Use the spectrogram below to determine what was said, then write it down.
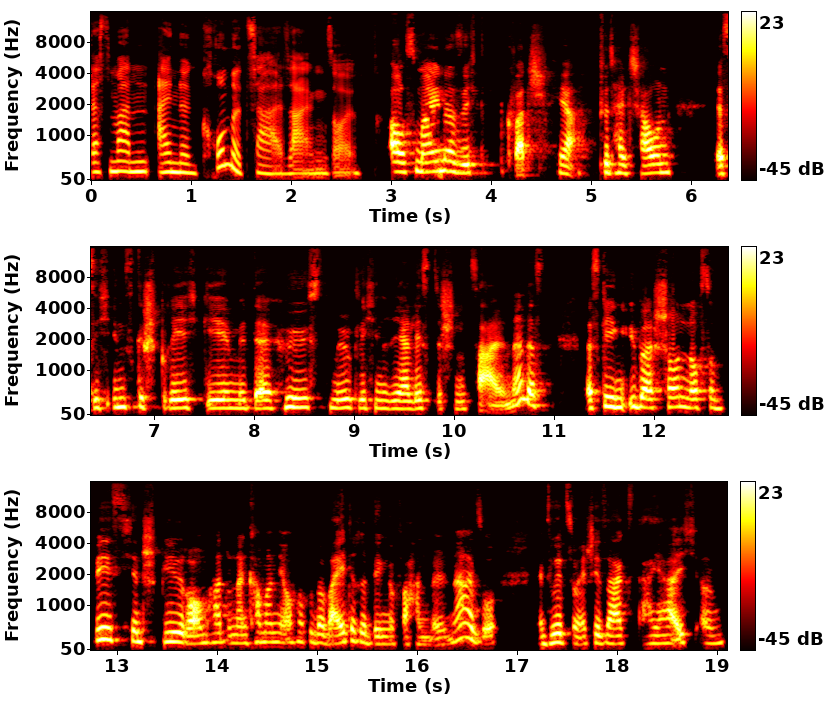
dass man eine krumme Zahl sagen soll. Aus meiner Sicht Quatsch, ja. Ich würde halt schauen, dass ich ins Gespräch gehe mit der höchstmöglichen realistischen Zahl. Ne? Dass das Gegenüber schon noch so ein bisschen Spielraum hat und dann kann man ja auch noch über weitere Dinge verhandeln. Ne? Also wenn du jetzt zum Beispiel sagst, ah ja, ich ähm,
